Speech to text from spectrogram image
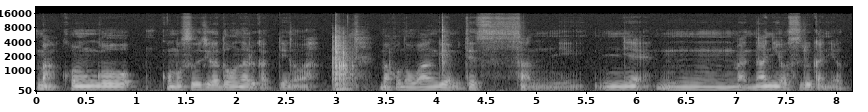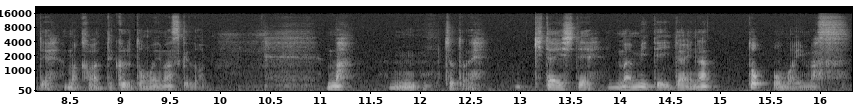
まあ今後この数字がどうなるかっていうのは、まあ、このワンゲーム鉄さんにねうん、まあ、何をするかによって、まあ、変わってくると思いますけどまあちょっとね期待して、まあ、見ていたいなと思います。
